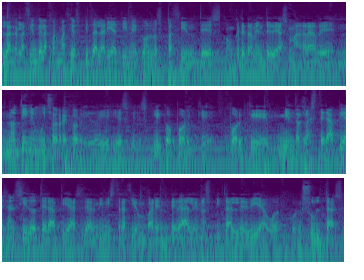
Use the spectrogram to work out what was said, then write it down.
La relación que la farmacia hospitalaria tiene con los pacientes, concretamente de asma grave, no tiene mucho recorrido y, explico por qué. Porque mientras las terapias han sido terapias de administración parenteral en hospital de día o en consultas,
